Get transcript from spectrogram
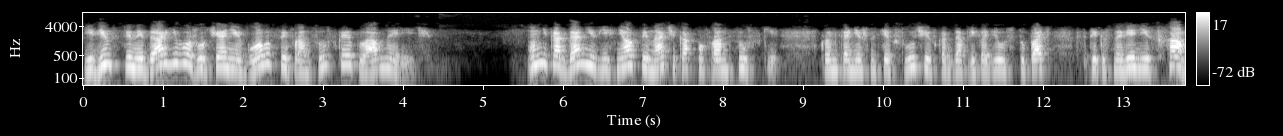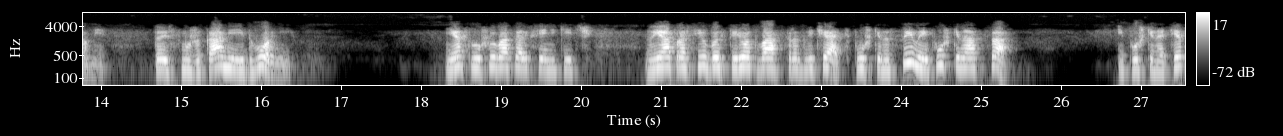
Единственный дар его — журчание голоса и французская плавная речь. Он никогда не изъяснялся иначе, как по-французски, кроме, конечно, тех случаев, когда приходилось вступать в соприкосновение с хамами, то есть с мужиками и дворней. «Я слушаю вас, Алексей Никитич», но я просил бы вперед вас различать Пушкина сына и Пушкина отца. И Пушкин отец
